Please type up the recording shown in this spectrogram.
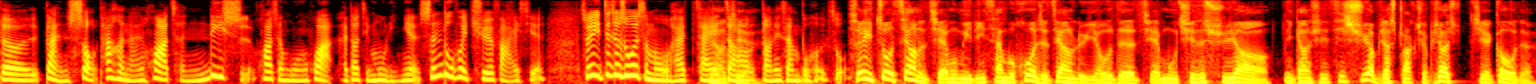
的感受，它很难化成历史，化成文化来到节目里面，深度会缺乏一些，所以这就是为什么我还才找岛内散步合作。所以做这样的节目，米林散步或者这样旅游的节目，其实需要你刚刚其实需要比较 structure，比较结构的，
